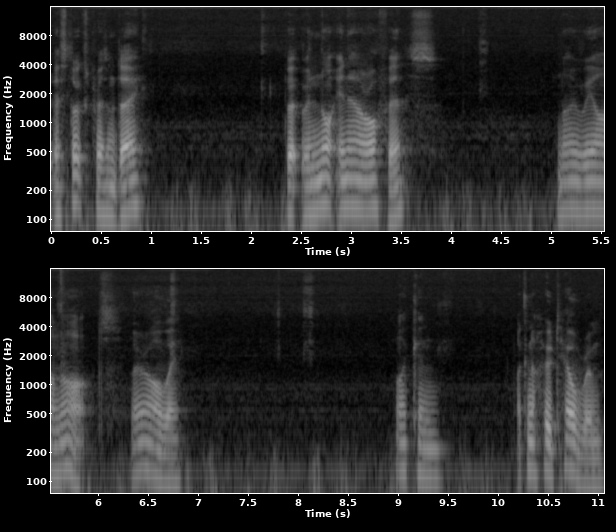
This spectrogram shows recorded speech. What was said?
this looks present day. But we're not in our office. No, we are not. Where are we? Like in, like in a hotel room.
